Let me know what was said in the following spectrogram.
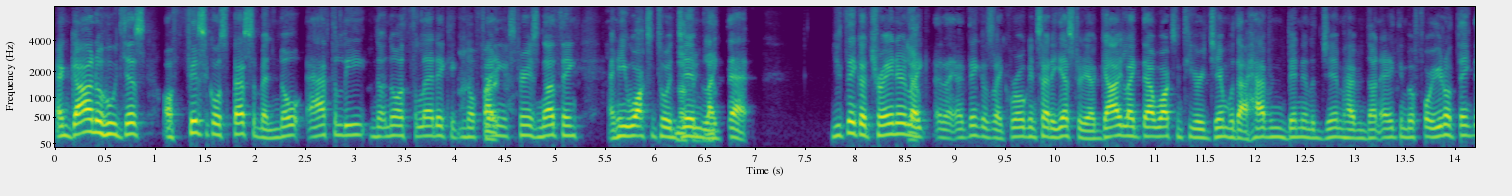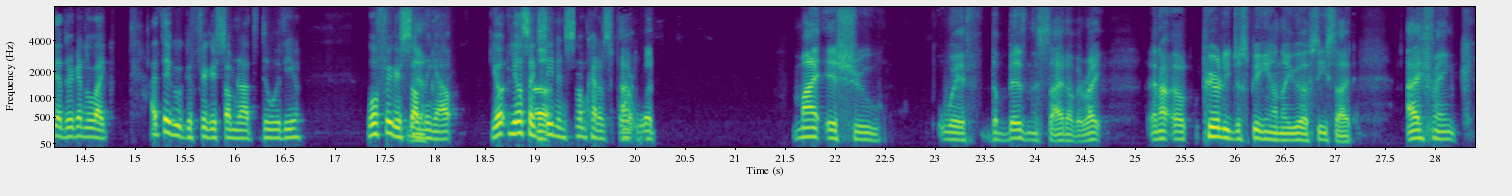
and Ngannou, who just a physical specimen, no athlete, no, no athletic, no fighting experience, nothing, and he walks into a Nothing, gym like that. You think a trainer Yep. like I think it was like Rogan said it yesterday, a guy like that walks into your gym without having been in the gym, having done anything before. You don't think that they're gonna like? I think we could figure something out to do with you. We'll figure something out. You'll you'll succeed in some kind of Uh, sport. what my issue with the business side of it, right? And I, uh, purely just speaking on the UFC side, I think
